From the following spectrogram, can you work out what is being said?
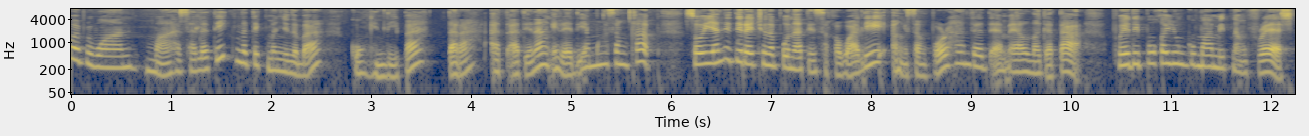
Hello everyone! Mahasalatik, natikman nyo na ba? Kung hindi pa, tara at atin ang i-ready ang mga sangkap. So yan, idiretso na po natin sa kawali ang isang 400 ml na gata. Pwede po kayong gumamit ng fresh.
